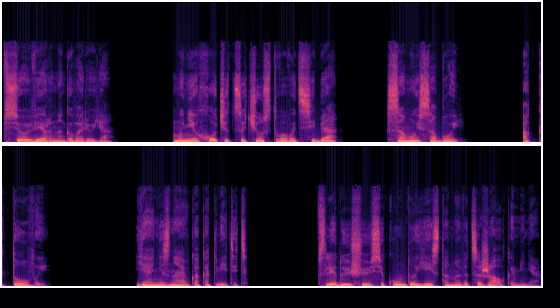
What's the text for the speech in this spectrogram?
«Все верно», — говорю я. «Мне хочется чувствовать себя самой собой. А кто вы?» Я не знаю, как ответить. В следующую секунду ей становится жалко меня.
